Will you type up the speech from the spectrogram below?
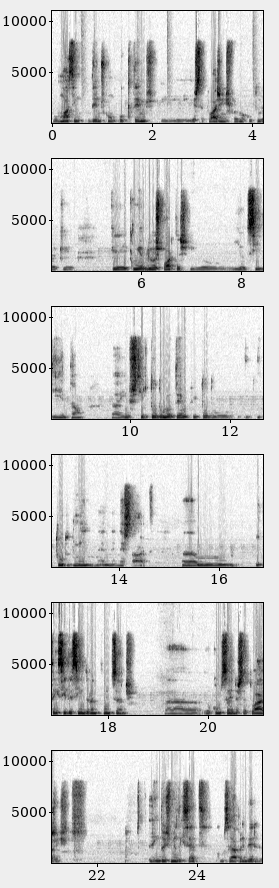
o máximo que podemos com o pouco que temos e, as tatuagens foi uma cultura que, que, que me abriu as portas e eu, e eu decidi então uh, investir todo o meu tempo e, todo, e, e tudo de mim né, nesta arte um, e tem sido assim durante muitos anos. Uh, eu comecei nas tatuagens em 2007, comecei a aprender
